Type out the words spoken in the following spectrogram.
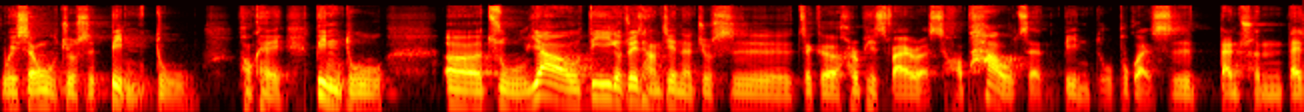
微生物就是病毒。OK，病毒。呃，主要第一个最常见的就是这个 herpes virus 和疱疹病毒，不管是单纯带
